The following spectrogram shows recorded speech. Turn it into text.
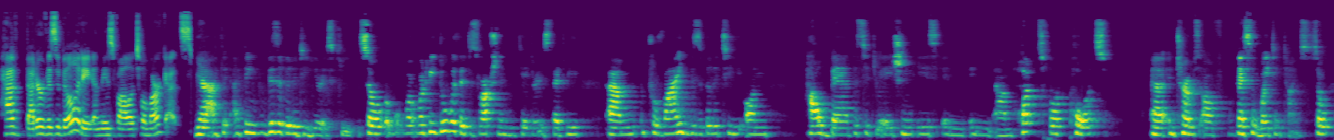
have better visibility in these volatile markets. Yeah, I, th- I think visibility here is key. So what, what we do with the disruption indicator is that we um, provide visibility on how bad the situation is in, in um, hotspot ports uh, in terms of vessel waiting times. So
